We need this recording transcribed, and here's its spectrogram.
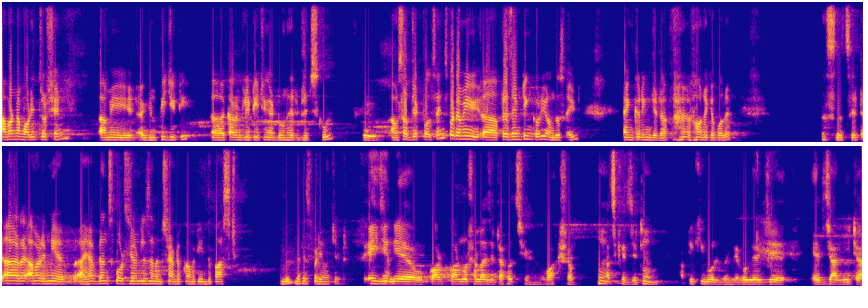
আমার নাম অরিত্র সেন আমি একজন PGT currently teaching at Doon Heritage School. আমার সাবজেক্ট পল সায়েন্স বাট আমি প্রেজেন্টিং করি অন দ্য সাইড অ্যাঙ্কারিং যেটা অনেকে বলে. আর আমার এমনি I have done sports journalism and stand up comedy in the past that is very much it এই যে কর্মশালা যেটা হচ্ছে ওয়ার্কশপ হুম। আজকের যেটা আপনি কি বলবেন? এবং এই যে এর জার্নিটা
